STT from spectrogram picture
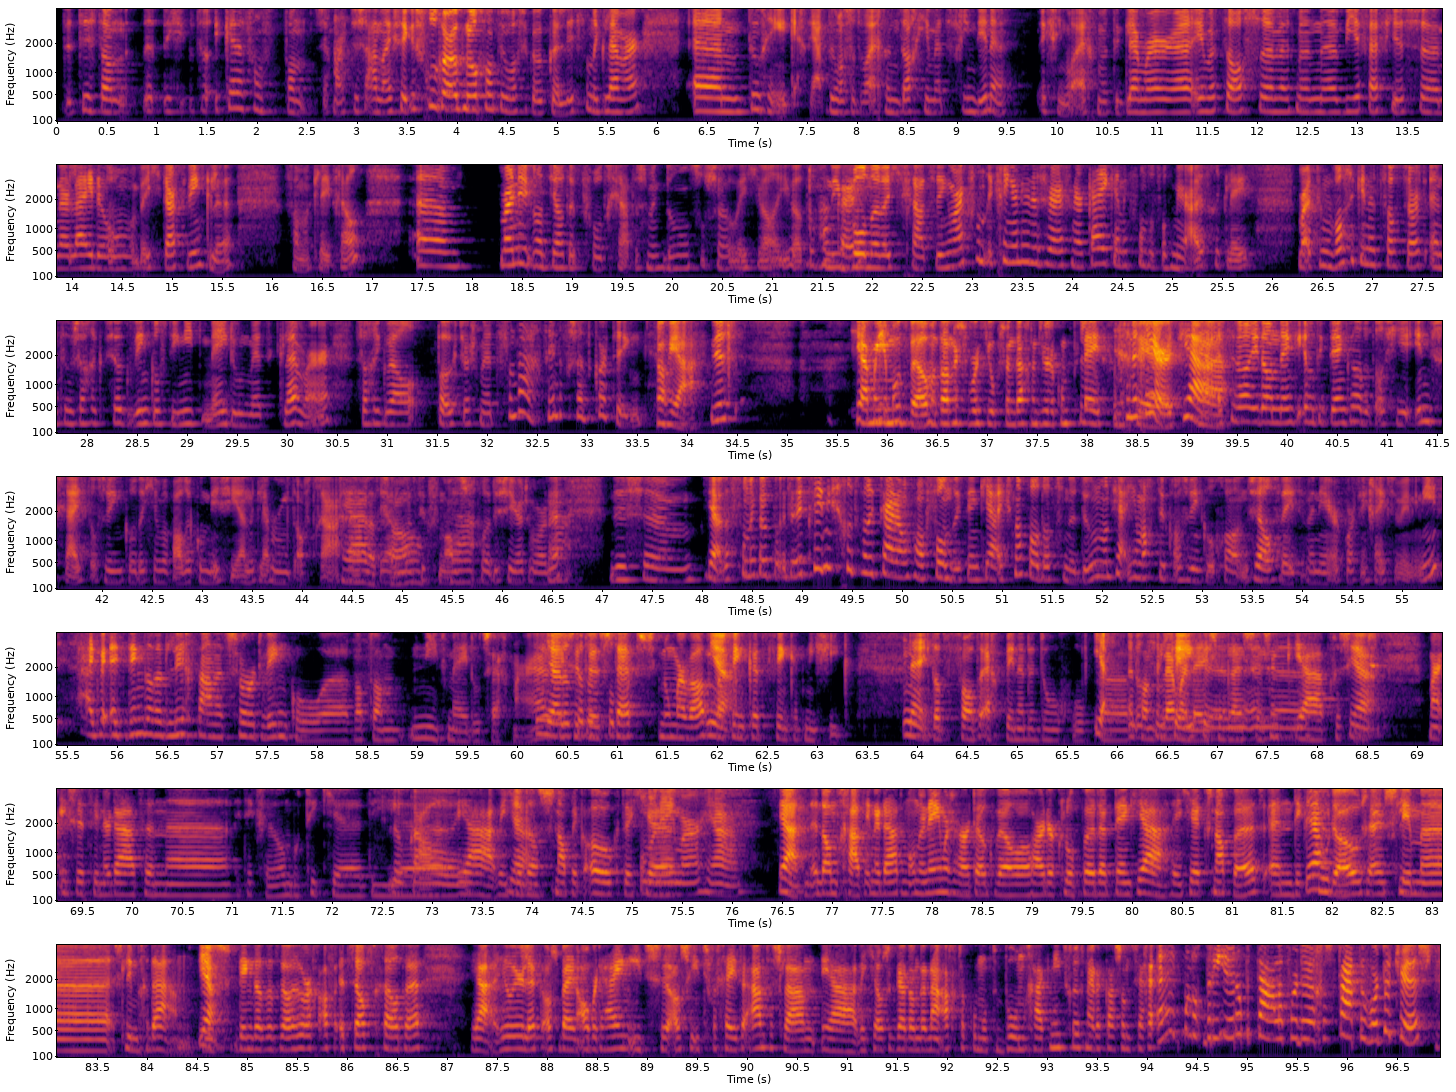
het is dan, ik, ik ken het van, van, zeg maar, tussen aanhalingstekens vroeger ook nog. Want toen was ik ook eh, lid van de Glamour. En toen ging ik echt, ja, toen was het wel echt een dagje met vriendinnen. Ik ging wel echt met de glamour eh, in mijn tas, eh, met mijn BFF'jes naar Leiden om een beetje daar te winkelen. Van mijn kleedgeld. Ehm, maar nu, want je had ook bijvoorbeeld gratis McDonald's of zo, weet je wel. Je had toch die Oké. bonnen dat je gratis dingen. Maar ik, vond, ik ging er nu dus weer even naar kijken en ik vond het wat meer uitgekleed. Maar toen was ik in het Stadstart en toen zag ik dus ook winkels die niet meedoen met Glamour. Zag ik wel posters met vandaag 20% korting. Oh ja. Dus Ja, maar je moet wel, want anders word je op zo'n dag natuurlijk compleet genegeerd. genegeerd, ja. Terwijl je dan denk want ik denk wel dat als je je inschrijft als winkel, dat je een bepaalde commissie aan de Glamour moet afdragen. Ja, dat ja, moet natuurlijk van alles Ja. geproduceerd worden. Dus ehm, ja, dat vond ik ook. Ik weet niet zo goed wat ik daar dan van vond. Ik denk, ja, ik snap wel dat ze het doen. Want ja, je mag natuurlijk als winkel gewoon zelf weten wanneer er korting geeft en wanneer niet. Ja, ik, ik denk dat het ligt aan het soort winkel eh, wat dan niet meedoet, zeg maar. Hè. Dat- is het dat een tot- steps, noem maar wat, dan vind ik, het, vind ik het niet chic. Nee. Dat valt echt binnen de doelgroep Ja, eh, van glamourlezeressen. een- en, eh, ja, precies. ja. Maar is het inderdaad een, eh, weet ik veel, een boutiqueje die... Lokaal. ja, weet je, dan snap ik ook dat je... Ondernemer, ja. Ja, en dan gaat inderdaad mijn ondernemershart ook wel harder kloppen. Dat ik denk, ja, weet je, ik snap het. En dikke kudo's en slim, slim gedaan. Ja. Dus ik denk dat het wel heel erg af... Hetzelfde geldt, hè. Ja, heel eerlijk, als bij een Albert Heijn iets, eh, als ze iets vergeten aan te slaan. Ja, weet je, als ik daar dan daarna achter kom op de bon, ga ik niet terug naar de kassa om te zeggen, eh, ik moet nog 3 euro betalen voor de geschraapte worteltjes.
